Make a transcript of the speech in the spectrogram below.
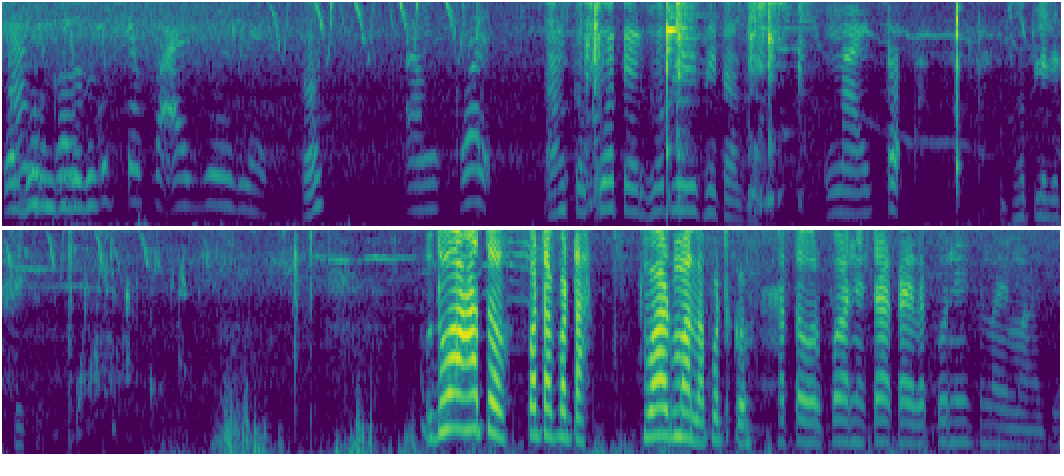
काल भरून दिलेलं हा? अंकल. अंकल कोप्यावर झोपलेलेच आहेत अजून. नाही तर. झोपलेलेच आहेत. धुवा हात पटापटा. वाढ मला पटकन. हातावर पाणी टाकायला कोणीच नाही माझ्या.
